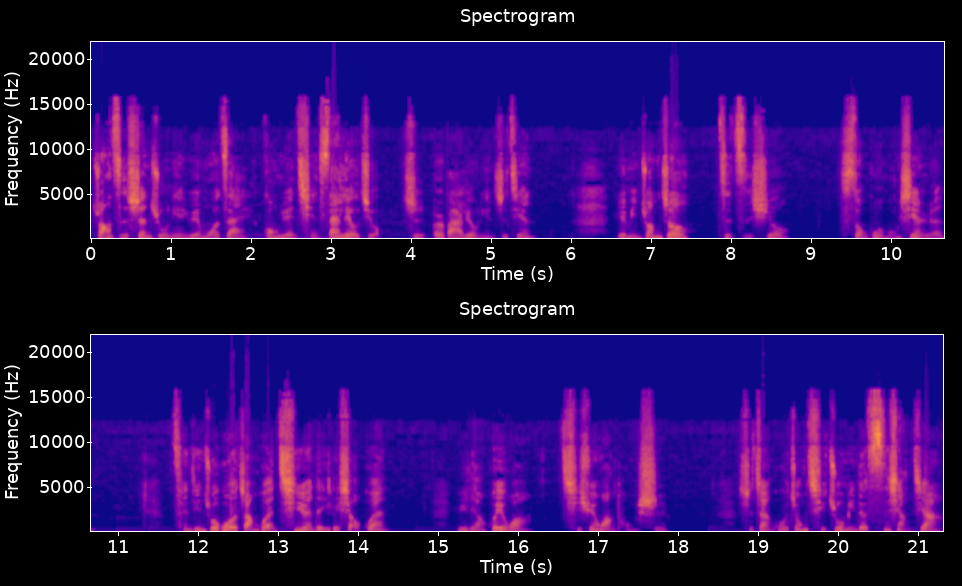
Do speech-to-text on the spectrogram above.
庄子生卒年约莫在公元前三六九至二八六年之间，原名庄周，字子修，宋国蒙县人。曾经做过掌管七原的一个小官，与梁惠王、齐宣王同时，是战国中期著名的思想家、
